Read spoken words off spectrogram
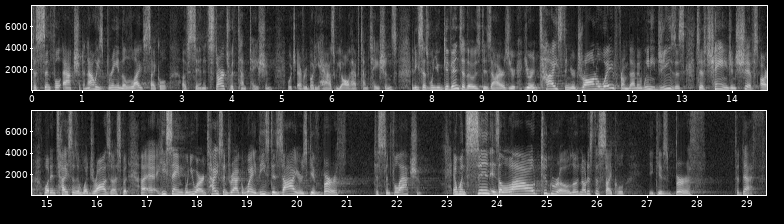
to sinful action. And now he's bringing the life cycle of sin. It starts with temptation, which everybody has. We all have temptations. And he says, when you give in to those desires, you're, you're enticed and you're drawn away from them. And we need Jesus to change and shifts our, what entices and what draws us. But uh, he's saying, when you are enticed and dragged away, these desires give birth to sinful action. And when sin is allowed to grow, notice the cycle, it gives birth to death.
